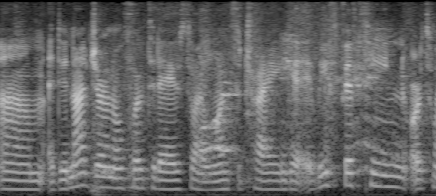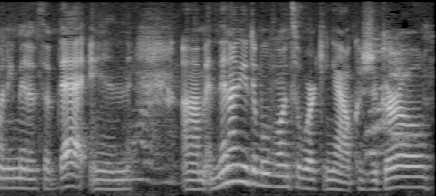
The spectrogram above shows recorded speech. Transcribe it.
Um, I did not journal for today, so I want to try and get at least 15 or 20 minutes of that in. Um, and then I need to move on to working out because your girl,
